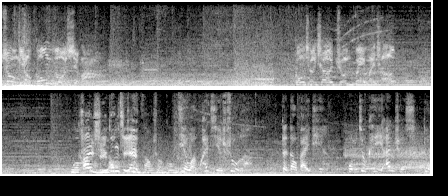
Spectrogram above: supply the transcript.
重要工作是吧？工程车准备完成。开始攻击！夜晚快结束了，等到白天，我们就可以安全行动。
